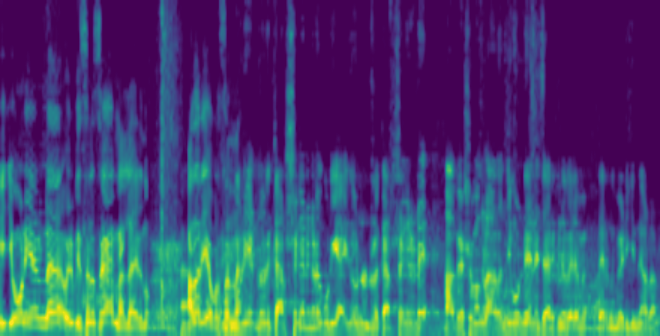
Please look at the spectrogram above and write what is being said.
ഈ ജോണിയേട്ടന് ഒരു ബിസിനസ്സുകാരനല്ലായിരുന്നു. അതറിയാം പ്രശ്നം ജോണിയേട്ടൻ ഒരു കർഷകനും കൂടെ കൂടി ആയതുകൊണ്ടുണ്ടല്ലോ. കർഷകരുടെ ആ വിഷമങ്ങൾ അറിഞ്ഞുകൊണ്ട് തന്നെ ചരക്കിന് വില തരുന്നു മേടിക്കുന്ന ആളാണ്.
